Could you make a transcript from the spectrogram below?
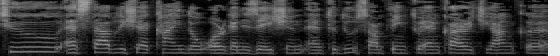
to establish a kind of organization and to do something to encourage young uh,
